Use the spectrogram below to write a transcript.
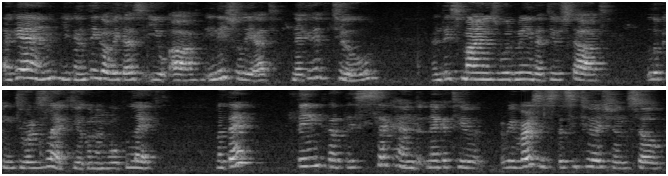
Again, you can think of it as you are initially at negative 2, and this minus would mean that you start looking towards left, you're going to move left. But then think that this second negative reverses the situation, so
